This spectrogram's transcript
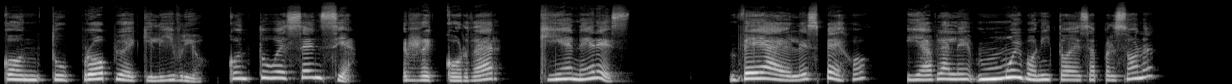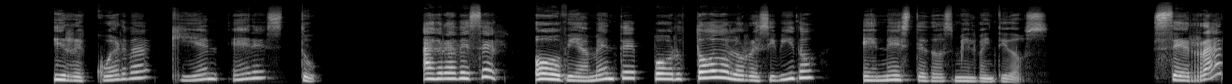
con tu propio equilibrio, con tu esencia. Recordar quién eres. Ve a el espejo y háblale muy bonito a esa persona y recuerda quién eres tú. Agradecer, obviamente, por todo lo recibido en este 2022. Cerrar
